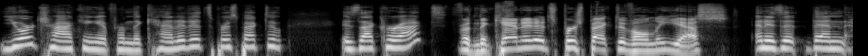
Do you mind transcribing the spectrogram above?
you're tracking it from the candidate's perspective. Is that correct? From the candidate's perspective only, yes, And is it then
